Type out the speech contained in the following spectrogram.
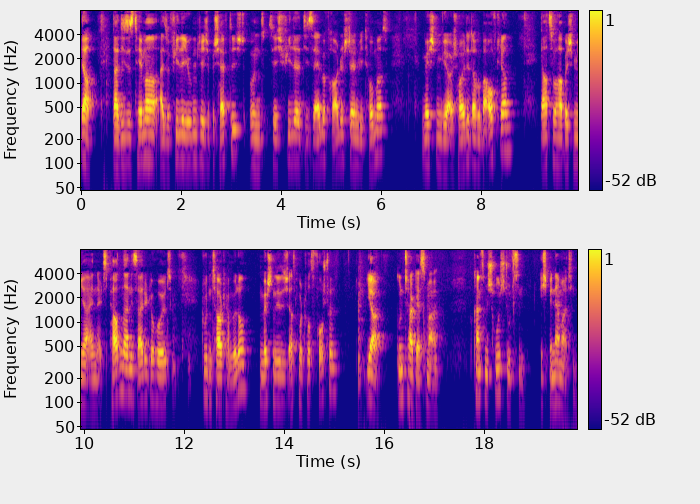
Ja, da dieses Thema also viele Jugendliche beschäftigt und sich viele dieselbe Frage stellen wie Thomas, möchten wir euch heute darüber aufklären Dazu habe ich mir einen Experten an die Seite geholt. Guten Tag, Herr Müller. Möchten Sie sich erstmal kurz vorstellen? Ja, guten Tag erstmal. Du kannst mich ruhig duzen. Ich bin der Martin.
